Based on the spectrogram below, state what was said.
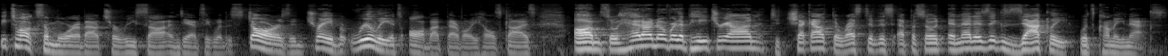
We talked some more about Teresa and Dancing with the Stars and Tre, but really it's all about Beverly Hills, guys. Um, so head on over to Patreon to check out the rest of this episode, and that is exactly what's coming next.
